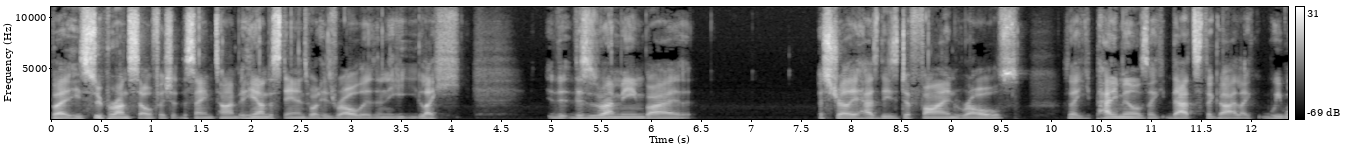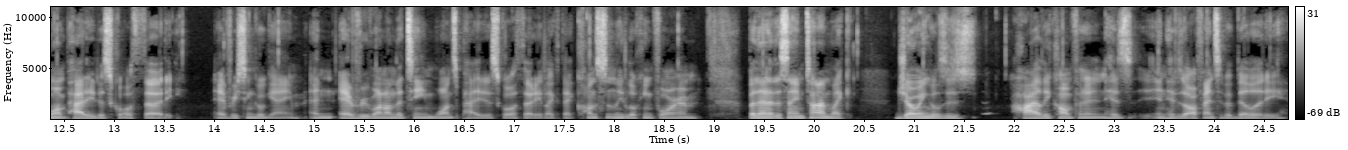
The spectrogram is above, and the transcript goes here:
but he's super unselfish at the same time. But he understands what his role is, and he like this is what I mean by Australia has these defined roles. Like Patty Mills, like that's the guy. Like we want Patty to score thirty every single game, and everyone on the team wants Patty to score thirty. Like they're constantly looking for him, but then at the same time, like Joe Ingles is highly confident in his in his offensive ability.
